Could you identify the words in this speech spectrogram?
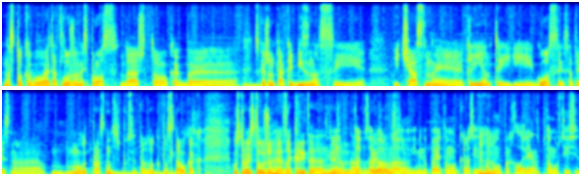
настолько бывает отложенный спрос, да, что как бы, скажем так, и бизнес, и и частные клиенты, и ГОСы, соответственно, могут проснуться после того, только после того, как устройство уже закрыто, скажем, Нет, на так забавно. Именно поэтому как раз я Мгм. подумал про HoloLens, потому что если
